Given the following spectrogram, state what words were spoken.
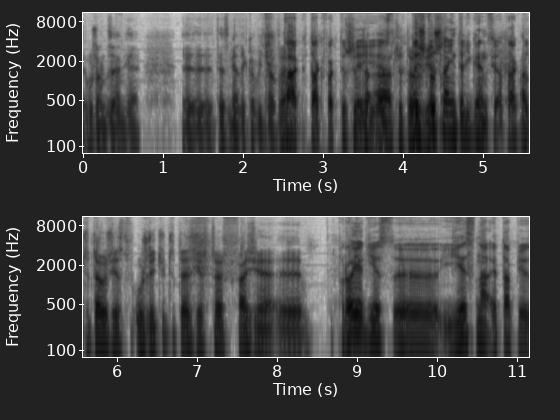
y, urządzenie y, te zmiany covidowe? Tak, tak, faktycznie. Czy to, jest, czy to, to jest sztuczna jest, inteligencja, tak? A to, czy to już jest w użyciu, czy to jest jeszcze w fazie Projekt jest, e, jest na etapie e,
